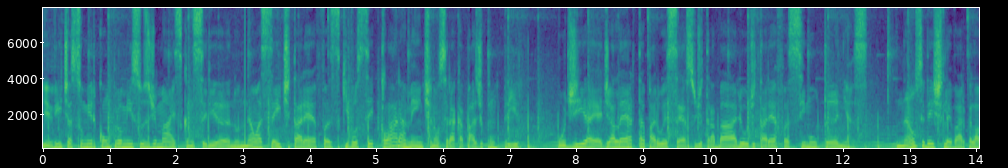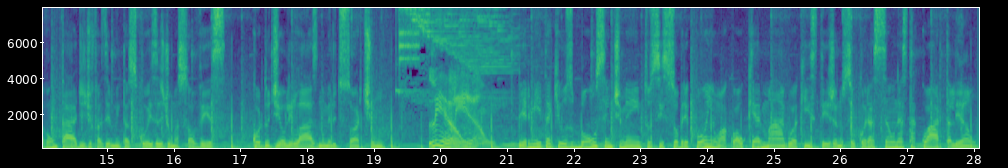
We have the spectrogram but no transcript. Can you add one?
Evite assumir compromissos demais, canceriano. Não aceite tarefas que você claramente não será capaz de cumprir. O dia é de alerta para o excesso de trabalho ou de tarefas simultâneas. Não se deixe levar pela vontade de fazer muitas coisas de uma só vez. Cor do dia é o lilás, número de sorte 1. Leão. Permita que os bons sentimentos se sobreponham a qualquer mágoa que esteja no seu coração nesta quarta, Leão.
